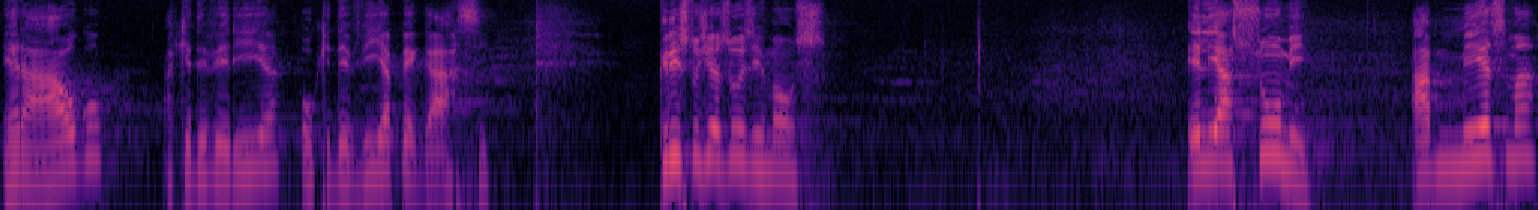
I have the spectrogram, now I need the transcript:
era algo a que deveria ou que devia apegar-se. Cristo Jesus, irmãos, ele assume a mesma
